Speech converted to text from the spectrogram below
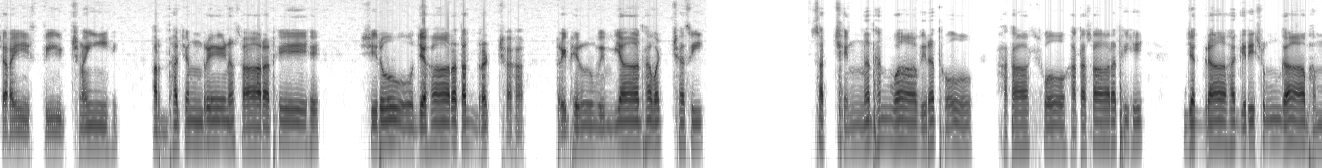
शरैस्तीक्ष्णैः अर्धचन्द्रेण सारथेः शिरो जहारतद्रक्षः त्रिभिर्विव्याधवक्षसि सच्छिन्नधन्वा विरथो हताश्वो हतसारथिः जग्राहगिरिशृङ्गाभम्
